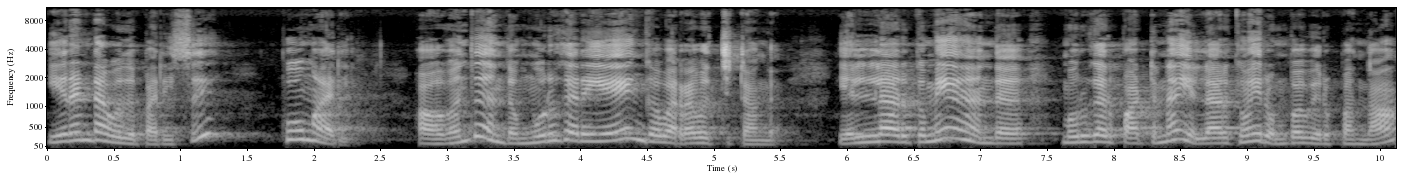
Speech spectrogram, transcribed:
இரண்டாவது பரிசு பூமாரி. அவ வந்து அந்த முருகரையே இங்க வர வச்சுட்டாங்க. எல்லாருக்குமே அந்த முருகர் பாட்டுனா எல்லாருக்குமே ரொம்ப விருப்பம்தான்.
